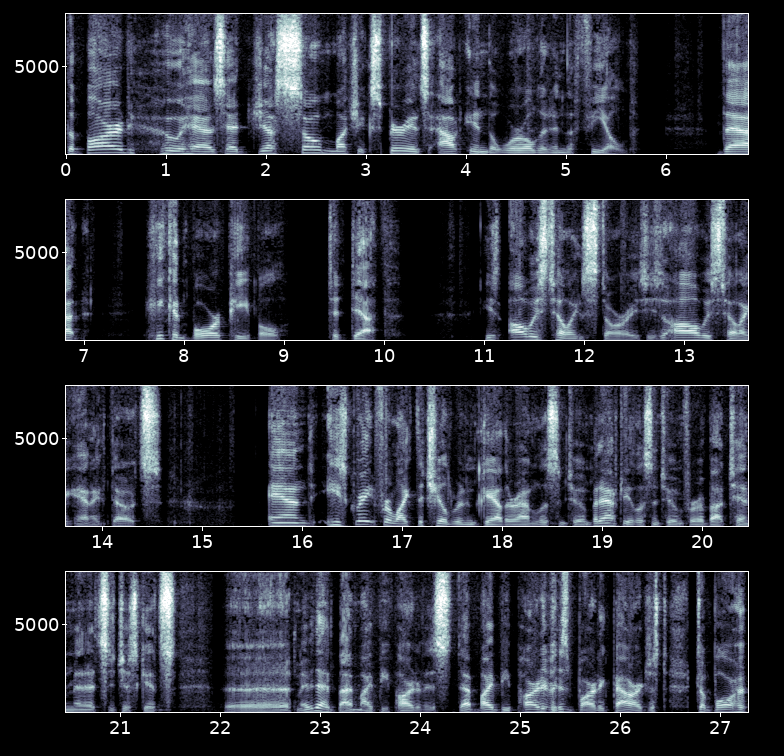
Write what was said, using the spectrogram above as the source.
The bard who has had just so much experience out in the world and in the field that he can bore people to death. He's always telling stories, he's always telling anecdotes. And he's great for like the children gather around and listen to him, but after you listen to him for about 10 minutes, it just gets uh, maybe that that might be part of his that might be part of his bardic power, just to bore.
